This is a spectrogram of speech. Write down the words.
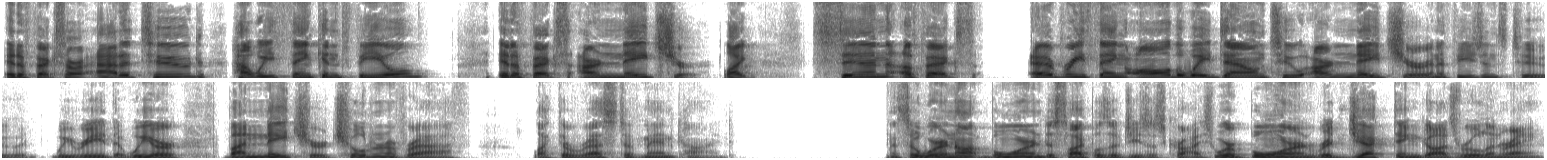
It affects our attitude, how we think and feel. It affects our nature. Like sin affects everything all the way down to our nature. In Ephesians 2, we read that we are by nature children of wrath like the rest of mankind. And so we're not born disciples of Jesus Christ. We're born rejecting God's rule and reign.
